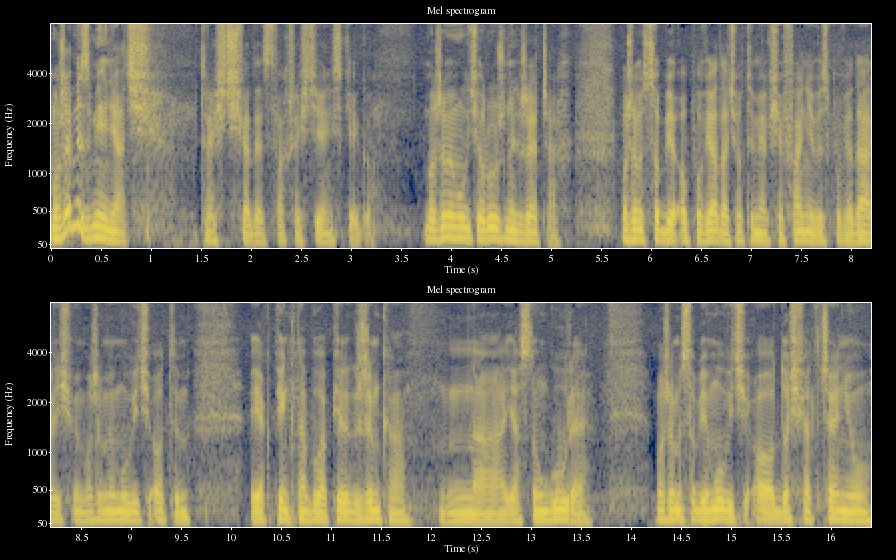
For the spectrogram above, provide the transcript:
możemy zmieniać treść świadectwa chrześcijańskiego. Możemy mówić o różnych rzeczach. Możemy sobie opowiadać o tym, jak się fajnie wyspowiadaliśmy. Możemy mówić o tym, jak piękna była pielgrzymka na Jasną Górę. Możemy sobie mówić o doświadczeniu,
